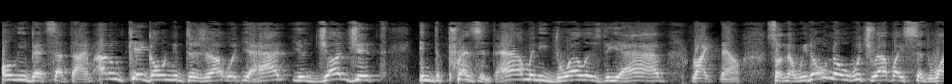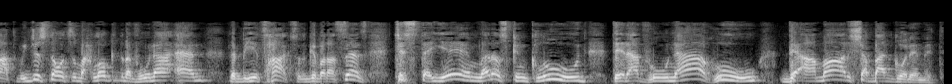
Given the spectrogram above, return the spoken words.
Only Bet Satayim. I don't care going into Shabbat what you had. You judge it in the present. How many dwellers do you have right now? So now we don't know which rabbi said what. We just know it's a mahloket Rav Huna and the Yitzhak. So the Gemara says, Tistayim, let us conclude that Rav Huna who the Amar Shabbat Goremet.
